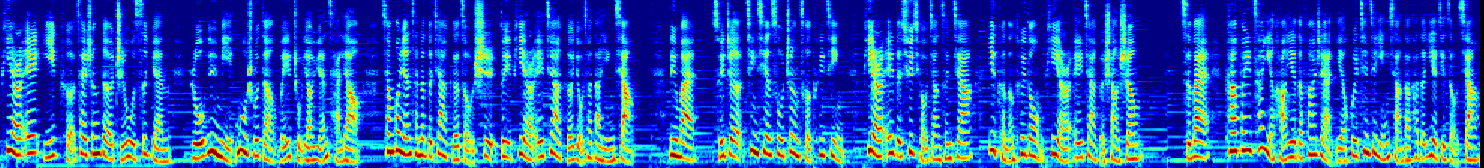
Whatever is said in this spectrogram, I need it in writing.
PLA 以可再生的植物资源，如玉米、木薯等为主要原材料，相关原材料的价格走势对 PLA 价格有较大影响。另外，随着净限速政策推进，PLA 的需求将增加，亦可能推动 PLA 价格上升。此外，咖啡餐饮行业的发展也会间接影响到它的业绩走向。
